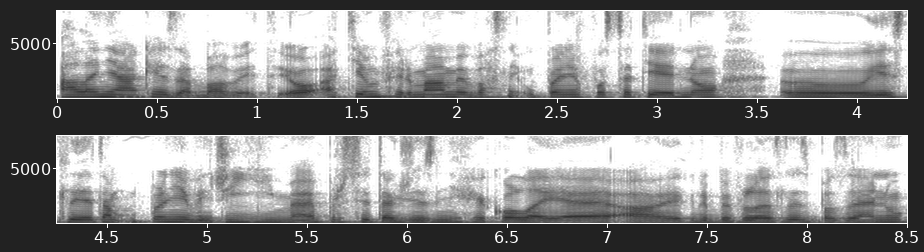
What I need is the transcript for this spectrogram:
ale nějaké zabavit. Jo? A těm firmám je vlastně úplně v podstatě jedno, uh, jestli je tam úplně vyřídíme, prostě tak, že z nich jako leje a jak kdyby vylezli z bazénu,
